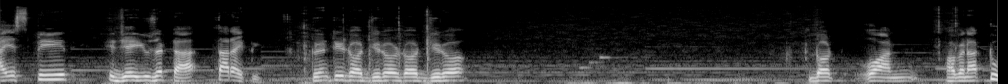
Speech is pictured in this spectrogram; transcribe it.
আইএসপির যে ইউজারটা তার IP twenty dot zero dot zero dot one হবে না টু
